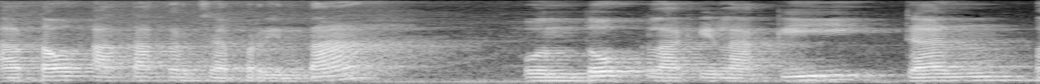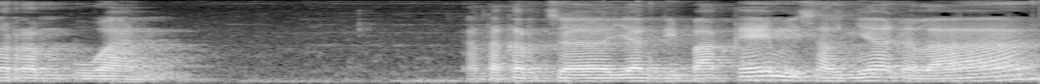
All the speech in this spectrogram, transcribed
atau kata kerja perintah untuk laki-laki dan perempuan. Kata kerja yang dipakai misalnya adalah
